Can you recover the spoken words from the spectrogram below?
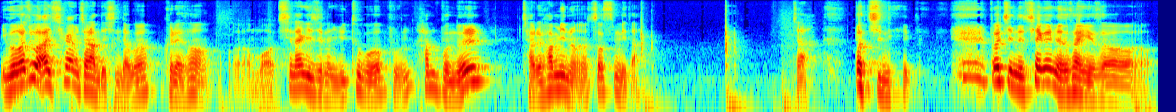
이거 가지고 아직 체감이 잘 안 되신다고요? 그래서 어 뭐 친하게 지낸 유튜버 분 한 분을 자료 화면으로 썼습니다 자 뻗치님 뻗치님 최근 영상에서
